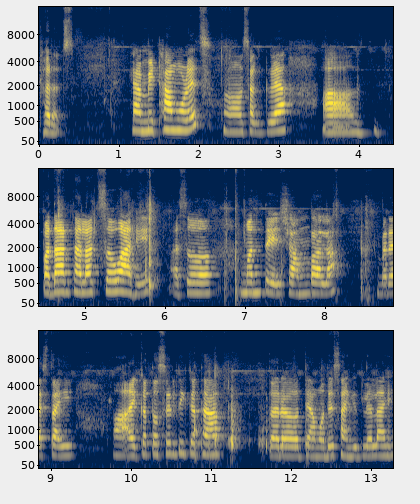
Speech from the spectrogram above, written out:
खरंच. ह्या मिठामुळेच सगळ्या पदार्थाला चव आहे असं म्हणते शांबाला बऱ्याच ताई ऐकत असेल ती कथा. तर त्यामध्ये सांगितलेलं आहे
